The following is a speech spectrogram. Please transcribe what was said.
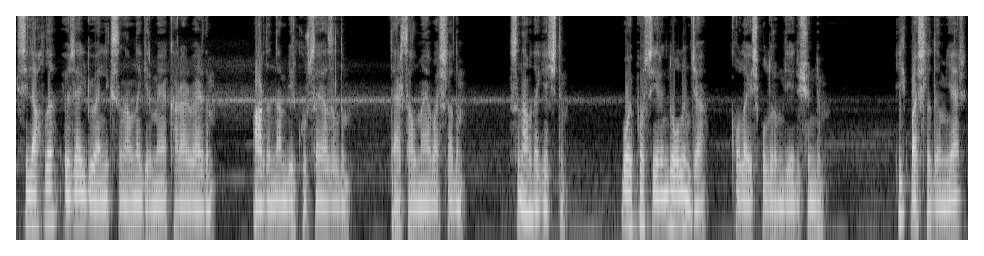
Silahlı özel güvenlik sınavına girmeye karar verdim. Ardından bir kursa yazıldım. Ders almaya başladım. Sınavı da geçtim. Boy pos yerinde olunca kolay iş bulurum diye düşündüm. İlk başladığım yer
